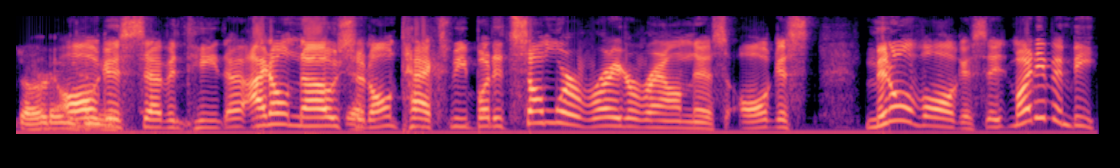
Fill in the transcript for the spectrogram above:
starting? August seventeenth. I don't know, so Yeah. don't text me. But it's somewhere right around this August, middle of August. It might even be.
